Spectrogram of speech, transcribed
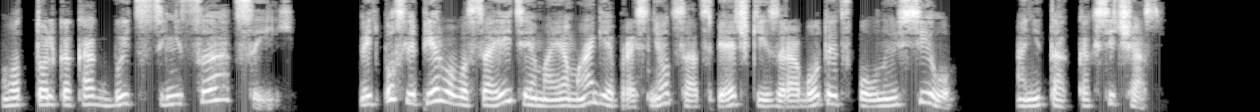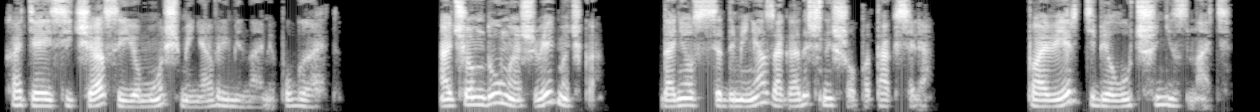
Вот только как быть с инициацией? Ведь после первого соития моя магия проснется от спячки и заработает в полную силу, а не так, как сейчас. Хотя и сейчас ее мощь меня временами пугает. «О чем думаешь, ведьмочка?» — донесся до меня загадочный шепот Акселя. «Поверь, тебе лучше не знать».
